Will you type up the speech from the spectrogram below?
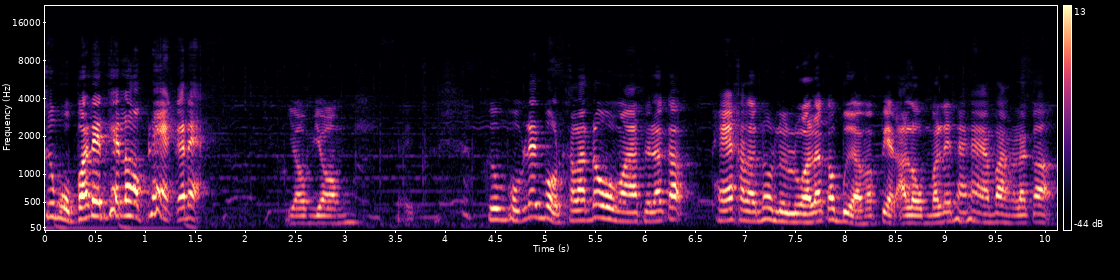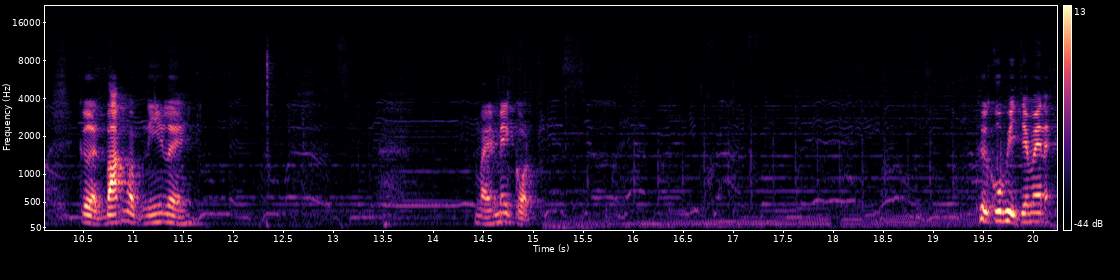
คือผมมาเล่นแค่รอบแรกก็เนี่ย ยอมยอมคือผมเล่นโหมดคาราโนมาเสร็จแล้วก็แพ้คาราโนรัวๆแล้วก็เบื่อมาเปลี่ยนอารมณ์มาเล่นห้าๆบ้าง แล้วก็เกิดบั๊กแบบนี้เลย ไม่ไม่กด คือกูผิดใช่ไหมเนี่ย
